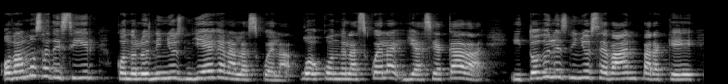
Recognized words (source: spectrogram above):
O vamos a decir cuando los niños llegan a la escuela o cuando la escuela ya se acaba y todos los niños se van para que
